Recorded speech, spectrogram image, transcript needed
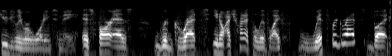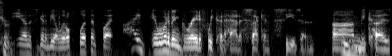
hugely rewarding to me. As far as regrets, you know, I try not to live life with regrets, but Sure. you know, this is going to be a little flippant, but I it would have been great if we could have had a second season um, Mhm. because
